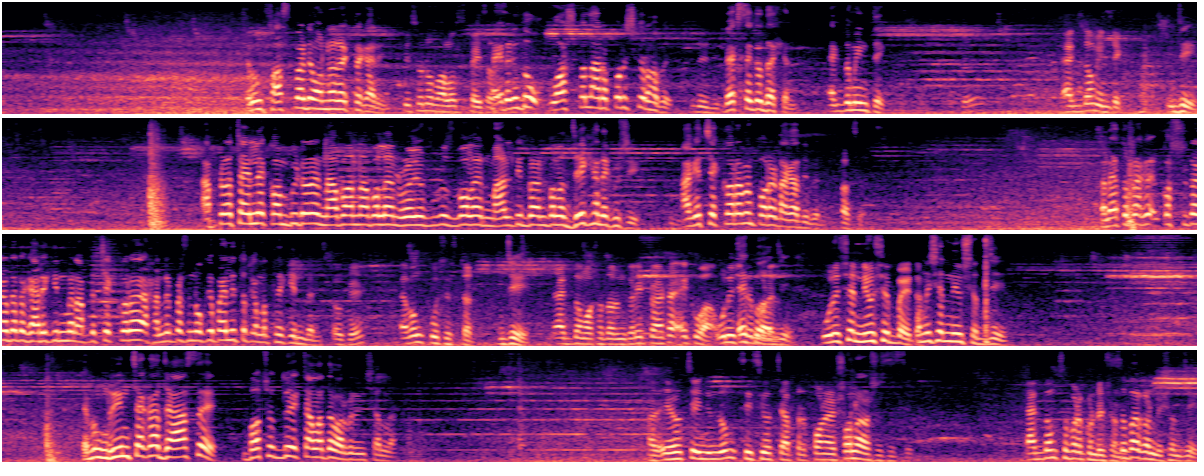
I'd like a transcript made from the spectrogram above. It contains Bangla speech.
এবং ফার্স্ট পার্টি অনার একটা গাড়ি। পিছনেও ভালো স্পেস আছে। এটা কিন্তু ওয়াশ করলে আরও পরিষ্কার হবে। জি জি। ব্যাক সাইডে দেখেন একদম ইনটেক একদম ইনটেক জি। আপনারা চাইলে কম্পিউটারে নাবা না বলেন রয়ফরুজ বলেন মাল্টি ব্র্যান্ড বলেন যেখানে খুশি আগে চেক করাবেন পরে টাকা দিবেন। আচ্ছা। কারণ এত টাকা কষ্ট টাকাতে একটা গাড়ি কিনবেন আপনি চেক করে হান্ড্রেড পার্সেন্ট ওকে পাইলে তো আমার থেকে কিনবেন। ওকে এবং পুশ জি। একদম অসাধারণ গাড়ি টয়োটা একুয়া উনিশের জি। উনিশের নিউ শেপ এটা? উনিশের নিউ শেপ জি। এবং রিম চাকা যা আছে বছর দুয়েক চালাতে পারবেন ইনশাল্লাহ আর এ হচ্ছে ইঞ্জিন রুম সিসি হচ্ছে আপনার পনেরোশো। পনেরোশো সিসি একদম সুপার কন্ডিশন সুপার কন্ডিশন জি।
